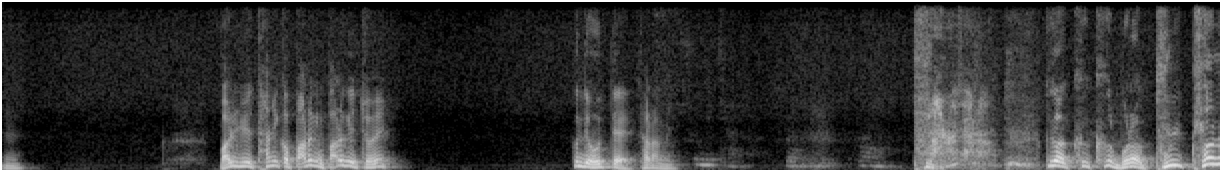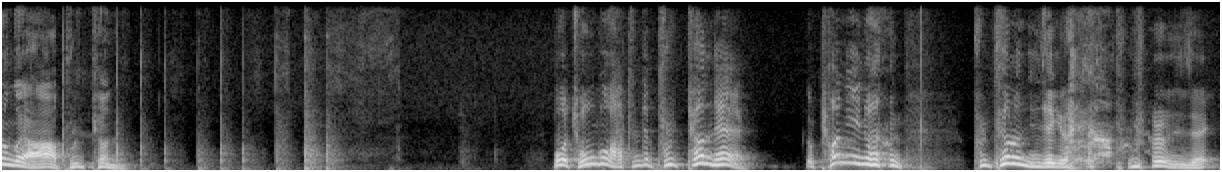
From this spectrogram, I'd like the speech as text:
음. 말 위에 타니까 빠르긴 빠르겠죠. 근데 어때, 사람이? 불안하잖아. 그러니까 그, 그걸 뭐라, 불편한 거야, 불편. 뭐 좋은 거 같은데 불편해. 그 편의는 불편한 인생이라니까, 불편한 인생.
